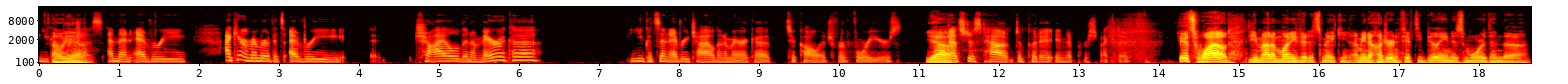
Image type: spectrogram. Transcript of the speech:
you can Oh, yeah. and then every I can't remember if it's every uh, child in America. You could send every child in America to college for 4 years. Yeah That's just how to put it into perspective. It's wild the amount of money that it's making. I mean, 150 billion is more than the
